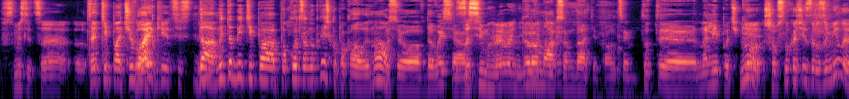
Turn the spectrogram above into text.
В смислі, це. е, Це, типа, чувак. клейки ці Да, ми тобі, типа, покоцану книжку поклали, на ось о, вдавися. За 7 гривень. Бюромаксом, да, типа, оцим. Тут е, наліпочки. Ну, щоб слухачі зрозуміли,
